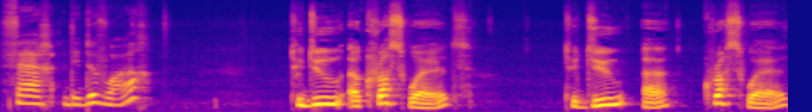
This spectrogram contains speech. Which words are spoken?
Faire des devoirs. To do a crossword. To do a crossword.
